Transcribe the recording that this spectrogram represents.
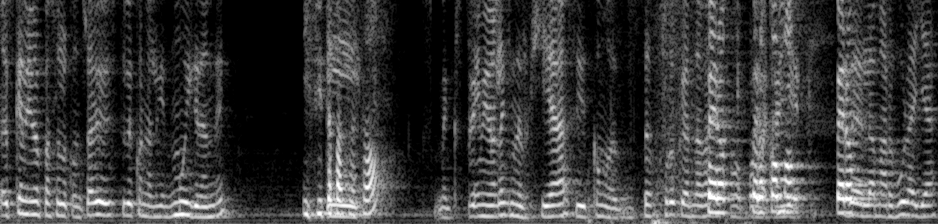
Es que a mí me pasó lo contrario. Yo estuve con alguien muy grande. ¿Y sí te pasó eso? Pues, me exprimió la energía, así como, te juro que andaba pero, como pero como, pero, de la amargura ya.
